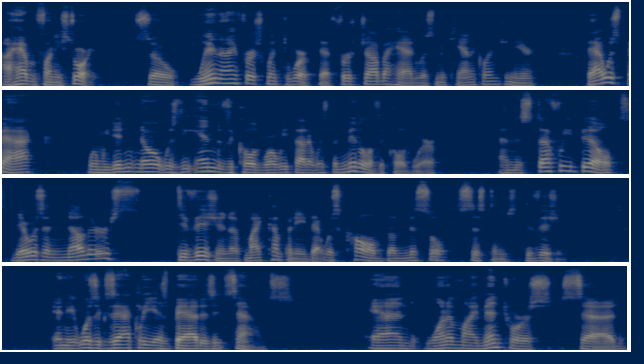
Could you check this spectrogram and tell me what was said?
I have a funny story. So when I first went to work, that first job I had was mechanical engineer. That was back when we didn't know it was the end of the Cold War. We thought it was the middle of the Cold War. And the stuff we built, there was another division of my company that was called the Missile Systems Division. And it was exactly as bad as it sounds. And one of my mentors said,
